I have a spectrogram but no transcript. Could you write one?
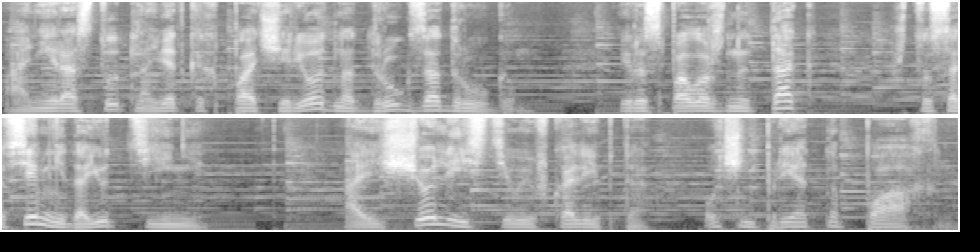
Они растут на ветках поочередно друг за другом и расположены так, что совсем не дают тени. А еще листья у эвкалипта очень приятно пахнут.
